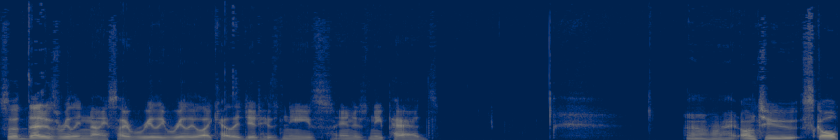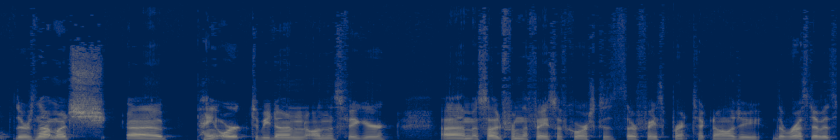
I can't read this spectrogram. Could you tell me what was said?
So that is really nice. I really, really like how they did his knees and his knee pads. Alright, on to sculpt. There's not much uh, paint work to be done on this figure, um, aside from the face, of course, because it's their face print technology. The rest of it's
